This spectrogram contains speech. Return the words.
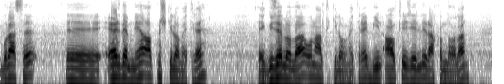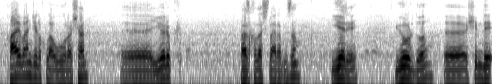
Burası e, Erdemli'ye 60 kilometre. E, Güzeloluk'a 16 kilometre. 1650 rakımda olan hayvancılıkla uğraşan e, yörük arkadaşlarımızın yeri, yurdu. E, şimdi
